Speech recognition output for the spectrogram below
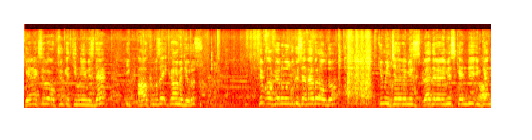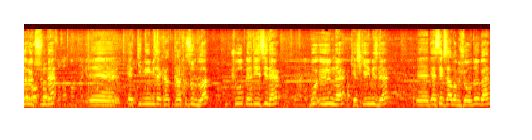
geleneksel okçuluk etkinliğimizde ik- halkımıza ikram ediyoruz. Tüm Afyon'umuz bugün seferber oldu. Tüm ilçelerimiz, beldelerimiz kendi imkanları ölçüsünde eee, etkinliğimize kat- katkı sundular. Şuhut Belediyesi de bu ürünle, keşkeğimizle eee, destek sağlamış oldu. Ben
